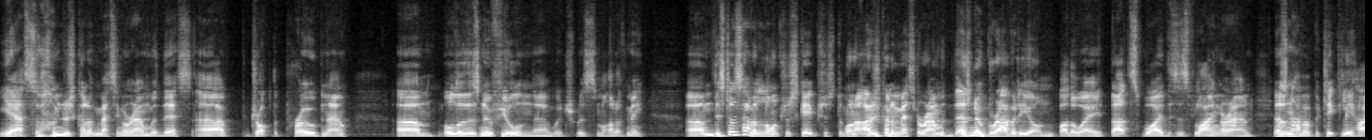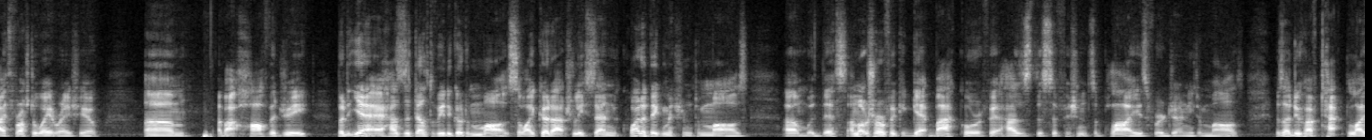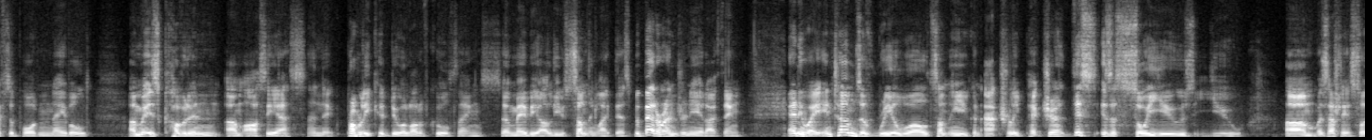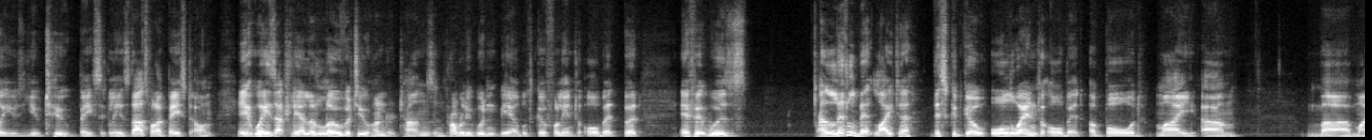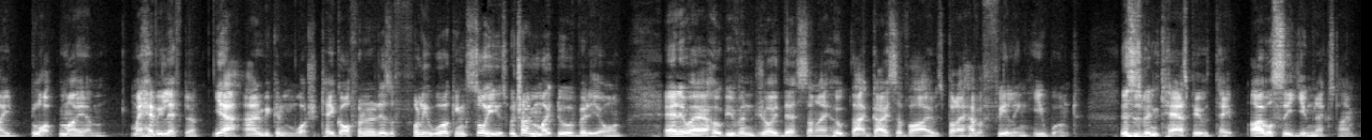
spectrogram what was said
yeah, so I'm just kind of messing around with this. Uh, I've dropped the probe now, um, although there's no fuel in there, which was smart of me. Um, this does have a launch escape system on it. I just kind of messed around with it. There's no gravity on, by the way. That's why this is flying around. It doesn't have a particularly high thrust to weight ratio, um, about half a G. But yeah, it has the Delta V to go to Mars, so I could actually send quite a big mission to Mars um, with this. I'm not sure if it could get back or if it has the sufficient supplies for a journey to Mars, because I do have TAC life support enabled. Um, it is covered in um, RCS, and it probably could do a lot of cool things, so maybe I'll use something like this, but better engineered, I think. Anyway, in terms of real world, something you can actually picture, this is a Soyuz U. Um, it's actually a Soyuz U-2, basically. so that's what I based it on. It weighs actually a little over 200 tons and probably wouldn't be able to go fully into orbit. But if it was a little bit lighter, this could go all the way into orbit aboard my um, uh, my block my um my heavy lifter. Yeah, and we can watch it take off, and it is a fully working Soyuz, which I might do a video on. Anyway, I hope you've enjoyed this, and I hope that guy survives, but I have a feeling he won't. This has been KSP with Tape. I will see you next time.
